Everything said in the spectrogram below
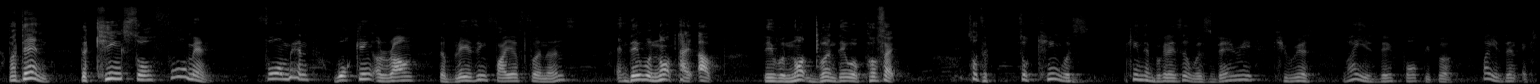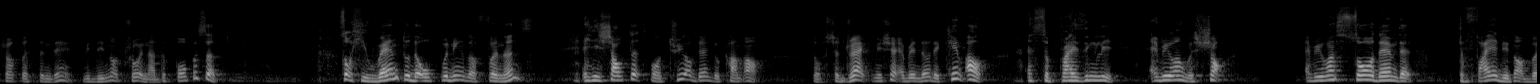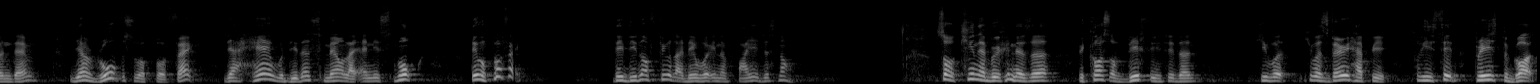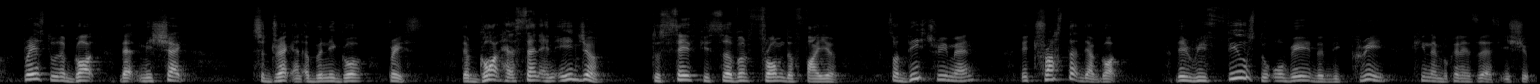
But then the king saw four men, four men walking around the blazing fire furnace, and they were not tied up. They were not burned. They were perfect. So the so king was King Nebuchadnezzar was very curious. Why is there four people? Why is there an extra person there? We did not throw another four person. So he went to the opening of the furnace and he shouted for three of them to come out. So Shadrach, Meshach, and Abednego, they came out. And surprisingly, everyone was shocked. Everyone saw them that the fire did not burn them. Their robes were perfect. Their hair didn't smell like any smoke. They were perfect. They did not feel like they were in a fire just now. So King Nebuchadnezzar, because of this incident, he was, he was very happy. So he said, Praise to God. Praise to the God that Meshach, Shadrach, and Abednego praise. That God has sent an angel to save his servant from the fire. So these three men, they trusted their God. They refused to obey the decree King Nebuchadnezzar has issued.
